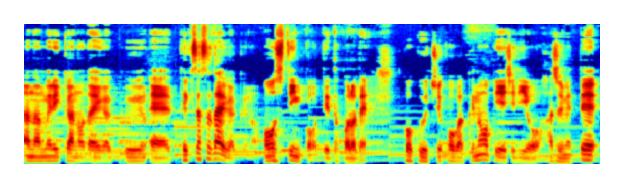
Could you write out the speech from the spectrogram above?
あのアメリカの大学、えーテキサス大学のオースティン校っていうところで航空宇宙工学の PhD を始めて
